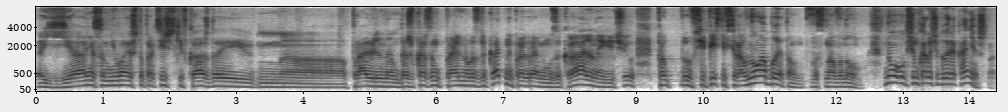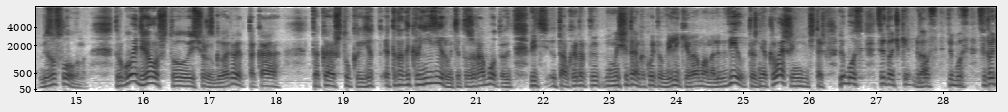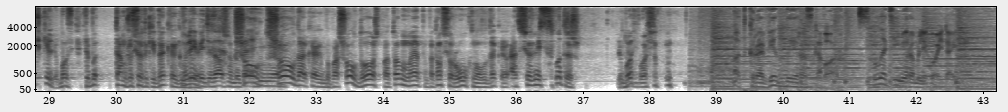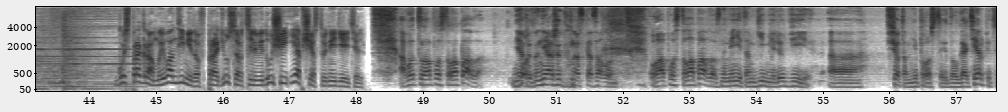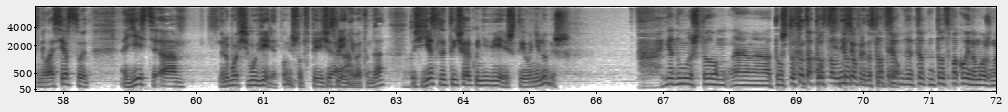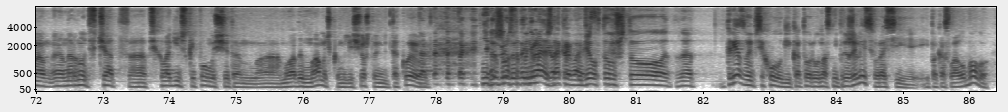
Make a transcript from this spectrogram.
Я не сомневаюсь, что практически в каждой э, правильном, даже в каждом правильном развлекательной программе, музыкальной, или чего, все песни все равно об этом в основном. Ну, в общем, короче говоря, конечно, безусловно. Другое дело, что, еще раз говорю, это такая такая штука. Это, надо экранизировать, это же работа. Ведь, ведь там, когда ты, мы считаем какой-то великий роман о любви, ты же не открываешь и не читаешь «Любовь, цветочки, любовь, любовь, цветочки, любовь, любовь». Там же все-таки, да, как Ну, бы... лебеди должны быть, Шел, а не- шел, да, как бы, пошел дождь, потом это, потом все рухнуло, да, как- а все вместе смотришь. Любовь? Любовь. Откровенный разговор с Владимиром Легойдой. Гость программы Иван Демидов, продюсер, телеведущий и общественный деятель. А вот у апостола Павла, неожиданно, неожиданно сказал он, у апостола Павла в знаменитом гимне любви все там непросто и долготерпит, и милосердствует. Есть а, любовь всему верит. Помнишь, вот в перечислении в этом, да? То есть если ты человеку не веришь, ты его не любишь, Я думаю, что э, тут... Что тут апостол не всё предусмотрел. Тут, тут- тут спокойно можно э, нырнуть в чат э, психологической помощи там, э, молодым мамочкам или еще что-нибудь такое. так, так, так, так, Ну, просто понимаешь, да, как бы дело в том, что э, трезвые психологи, которые у нас не прижились в России, и пока, слава богу,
